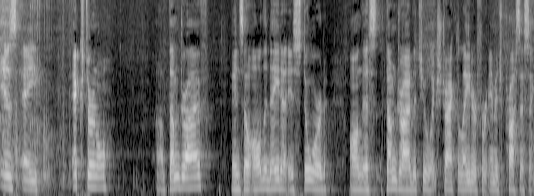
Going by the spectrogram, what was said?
is a external uh, thumb drive. And so all the data is stored on this thumb drive that you will extract later for image processing.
